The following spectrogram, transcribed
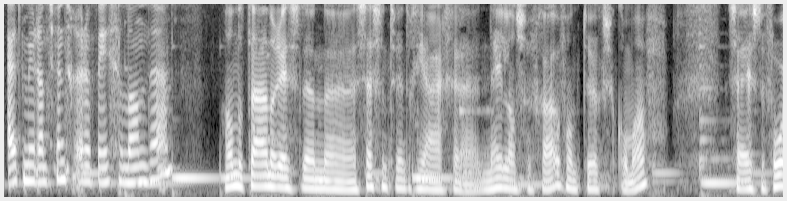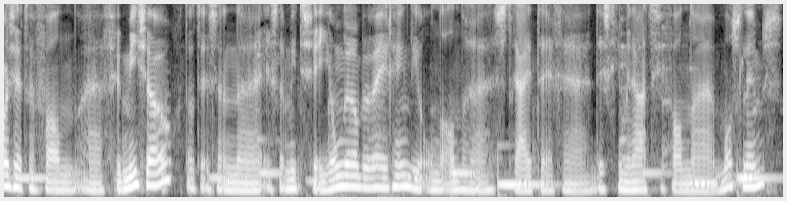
uit meer dan 20 Europese landen. Hande Taner is een uh, 26-jarige Nederlandse vrouw van Turkse komaf. Zij is de voorzitter van uh, Femiso. Dat is een uh, islamitische jongerenbeweging die onder andere strijdt tegen discriminatie van moslims.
